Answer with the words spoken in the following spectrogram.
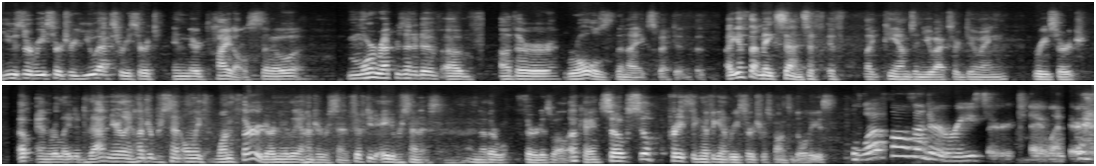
user research or UX research in their title. So more representative of other roles than I expected. But I guess that makes sense if, if like PMs and UX are doing research. Oh, and related to that, nearly 100%, only one third are nearly 100%, 50 to 80% is another third as well. Okay, so still pretty significant research responsibilities. What falls under research? I wonder.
